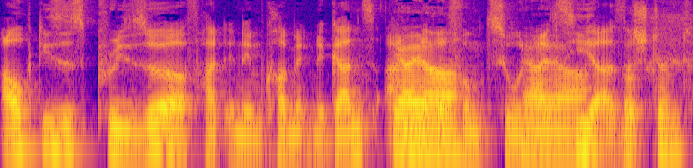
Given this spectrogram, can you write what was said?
auch dieses Preserve hat in dem Comic eine ganz andere ja, ja. Funktion ja, als hier. Also das stimmt.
